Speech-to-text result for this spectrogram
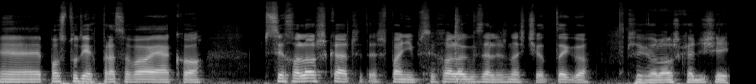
E, Po studiach pracowała jako psycholożka, czy też pani psycholog, w zależności od tego, Psycholożka dzisiaj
